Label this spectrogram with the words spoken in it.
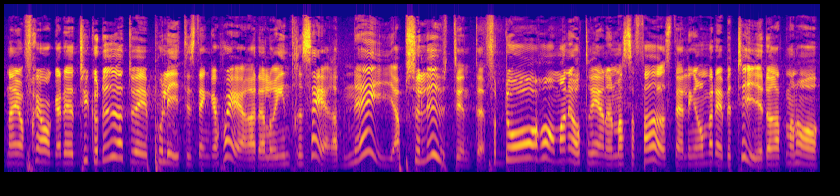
när jag frågade, tycker du att du är politiskt engagerad eller intresserad? Nej, absolut inte. För då har man återigen en massa föreställningar om vad det betyder, att man har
